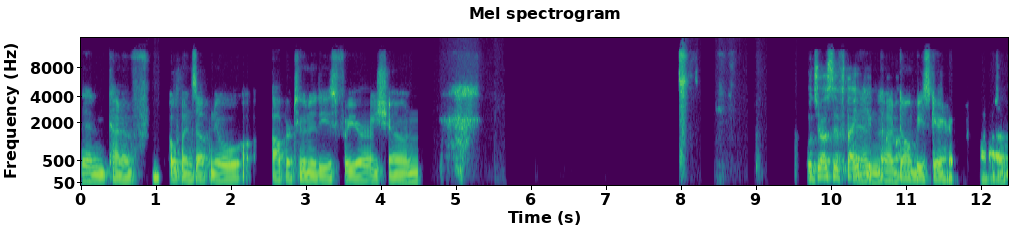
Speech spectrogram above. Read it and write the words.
then kind of opens up new opportunities for your shown. Well, Joseph, thank and, you. Uh, don't be scared of uh,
